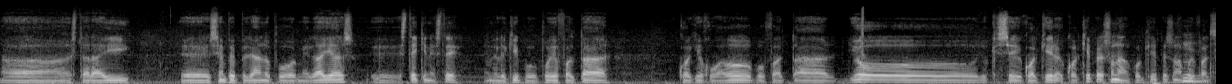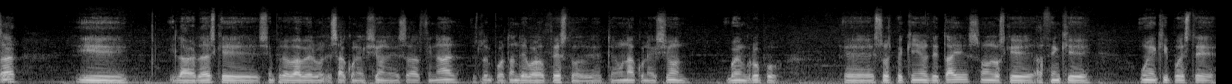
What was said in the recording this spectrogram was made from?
a estar ahí eh, siempre peleando por medallas, eh, esté quien esté en el equipo. Puede faltar cualquier jugador, puede faltar yo, yo qué sé, cualquier, cualquier persona, cualquier persona puede faltar. Sí. Y, y, la verdad es que siempre va a haber esa conexión. Esa al final es lo importante del baloncesto, de tener una conexión, buen grupo. Eh, esos pequeños detalles son los que hacen que un equipo esté,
